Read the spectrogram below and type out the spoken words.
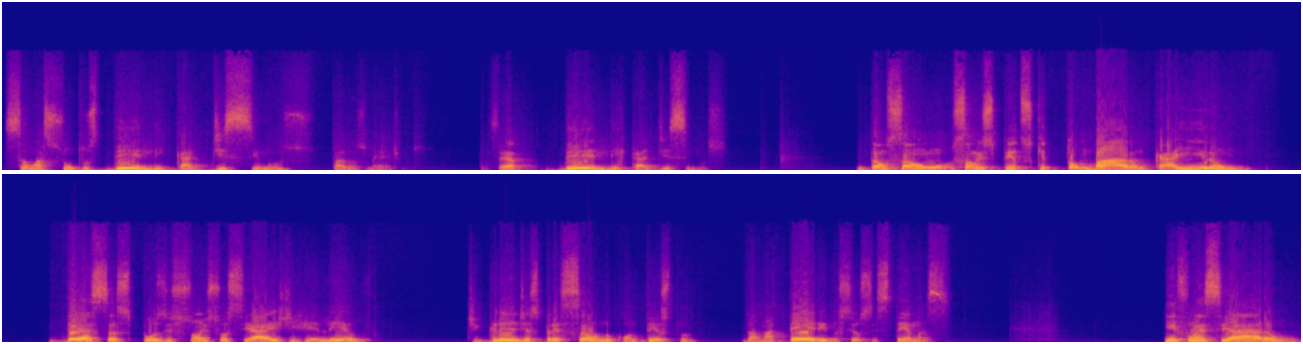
são assuntos delicadíssimos para os médiums, tá certo? Delicadíssimos. Então são, são espíritos que tombaram, caíram dessas posições sociais de relevo, de grande expressão no contexto da matéria e dos seus sistemas, influenciaram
